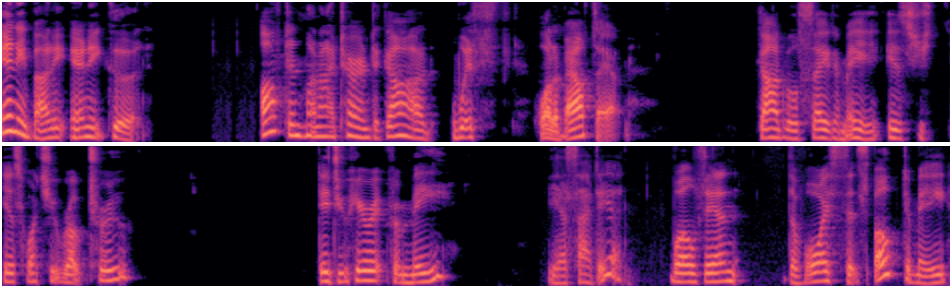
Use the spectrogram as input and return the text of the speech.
anybody any good. Often, when I turn to God with, What about that? God will say to me, Is, is what you wrote true? Did you hear it from me? Yes, I did. Well, then the voice that spoke to me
